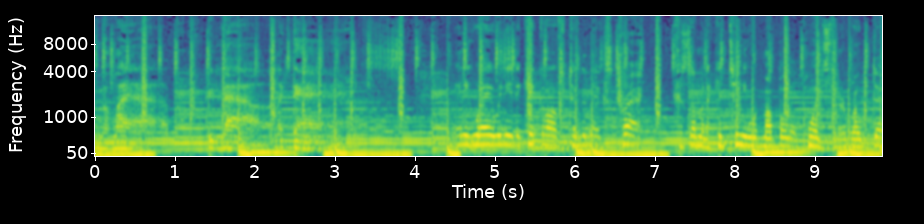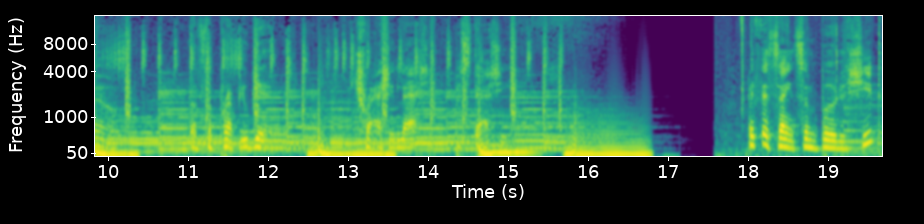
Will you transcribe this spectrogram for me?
in the lab. Be loud like that. Anyway, we need to kick off to the next track because I'm gonna continue with my bullet points that I wrote down. That's the prep you get. Trashy, lashy, If this ain't some bullshit.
